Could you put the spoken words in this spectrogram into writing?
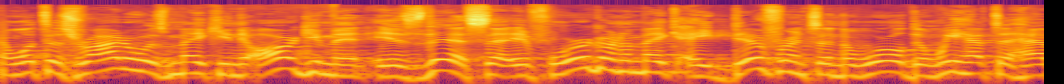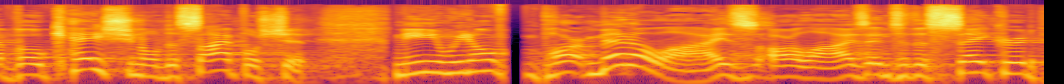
And what this writer was making the argument is this that if we're going to make a difference in the world, then we have to have vocational discipleship, meaning we don't compartmentalize our lives into the sacred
